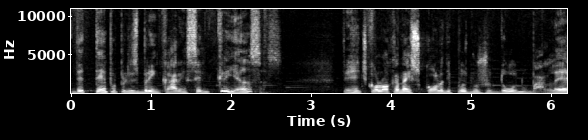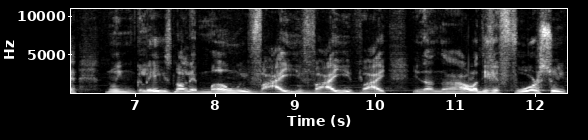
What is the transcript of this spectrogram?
Dê tempo para eles brincarem, serem crianças. Tem gente que coloca na escola, depois no judô, no balé, no inglês, no alemão, e vai, e vai, e vai. E na, na aula de reforço,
